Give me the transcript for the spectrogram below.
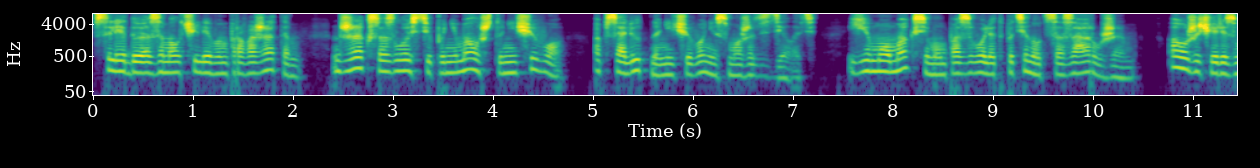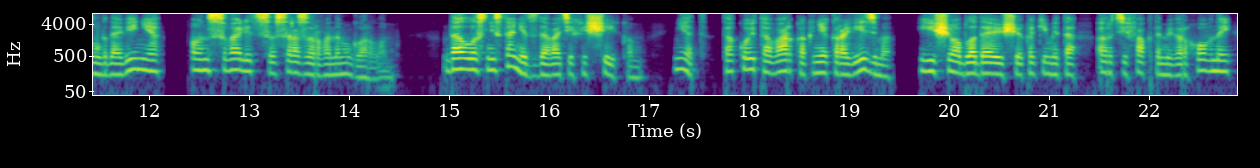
Следуя за молчаливым провожатым, Джек со злостью понимал, что ничего, абсолютно ничего не сможет сделать. Ему максимум позволят потянуться за оружием, а уже через мгновение он свалится с разорванным горлом. Даллас не станет сдавать их ищейкам. Нет, такой товар, как некроведьма, еще обладающая какими-то артефактами Верховной,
